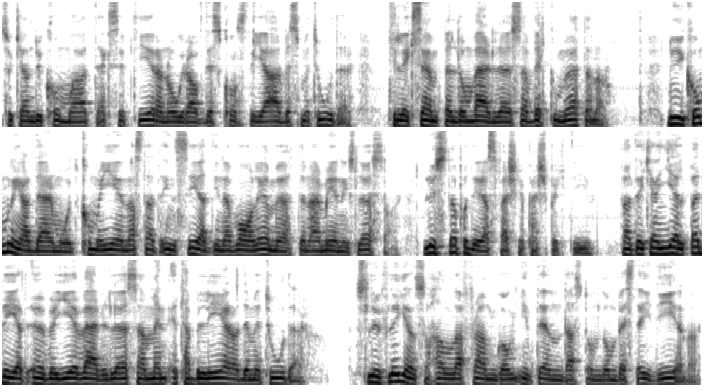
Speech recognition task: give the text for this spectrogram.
så kan du komma att acceptera några av dess konstiga arbetsmetoder. Till exempel de värdelösa veckomötena. Nykomlingar däremot kommer genast att inse att dina vanliga möten är meningslösa. Lyssna på deras färska perspektiv. För att det kan hjälpa dig att överge värdelösa men etablerade metoder. Slutligen så handlar framgång inte endast om de bästa idéerna.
